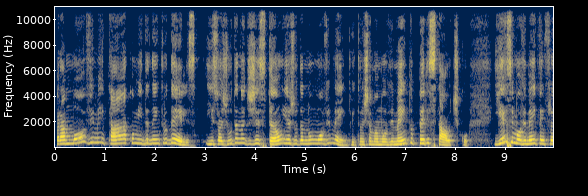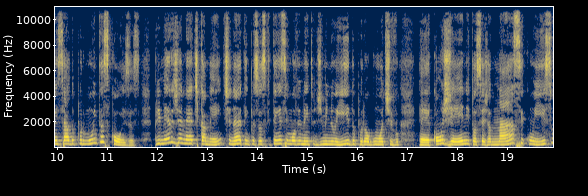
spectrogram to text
para movimentar a comida dentro deles. Isso ajuda na digestão e ajuda no movimento. Então chama movimento peristáltico. E esse movimento é influenciado por muitas coisas. Primeiro, geneticamente, né? Tem pessoas que têm esse movimento diminuído por algum motivo é, congênito, ou seja, nasce com isso,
